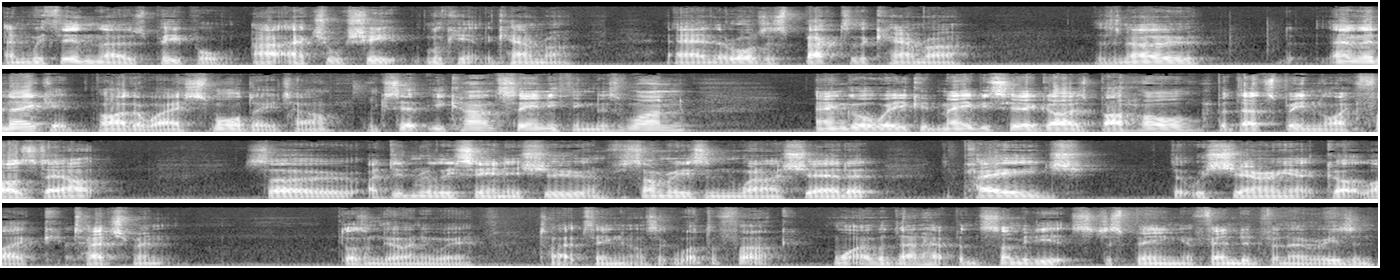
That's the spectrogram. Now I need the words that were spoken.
And within those people are actual sheep looking at the camera, and they're all just back to the camera. There's no, and they're naked, by the way, small detail, except you can't see anything. There's one angle where you could maybe see a guy's butthole, but that's been like fuzzed out. So I didn't really see an issue, and for some reason, when I shared it, the page that was sharing it got like attachment doesn't go anywhere type thing. And I was like, what the fuck? Why would that happen? Some idiot's just being offended for no reason.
